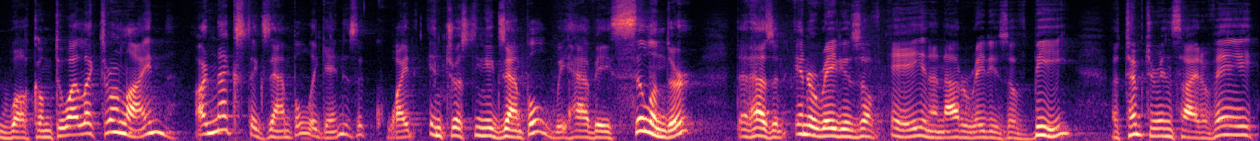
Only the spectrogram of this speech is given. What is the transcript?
Welcome to iLecture Online. Our next example, again, is a quite interesting example. We have a cylinder that has an inner radius of A and an outer radius of B, a temperature inside of A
